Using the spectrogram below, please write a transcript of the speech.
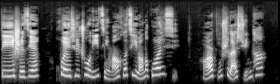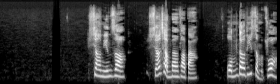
第一时间。会去处理景王和纪王的关系，而不是来寻他。小宁子，想想办法吧。我们到底怎么做？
